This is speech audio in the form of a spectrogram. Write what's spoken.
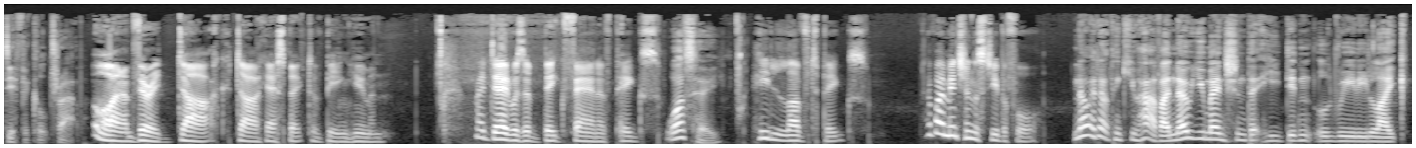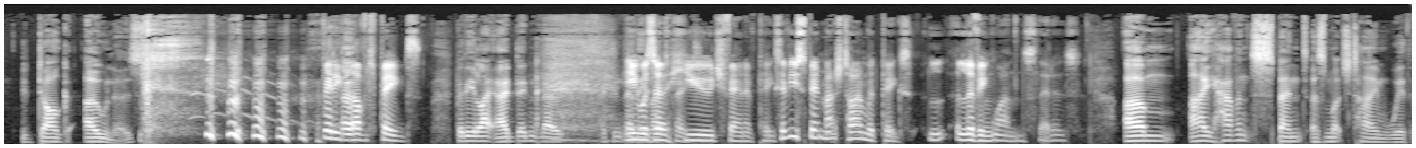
difficult trap. Oh, and a very dark, dark aspect of being human. My dad was a big fan of pigs. Was he? He loved pigs. Have I mentioned this to you before? No, I don't think you have. I know you mentioned that he didn't really like dog owners, But he loved pigs. but he like I didn't know. I didn't know He was a pigs. huge fan of pigs. Have you spent much time with pigs? L- living ones, that is. Um, I haven't spent as much time with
